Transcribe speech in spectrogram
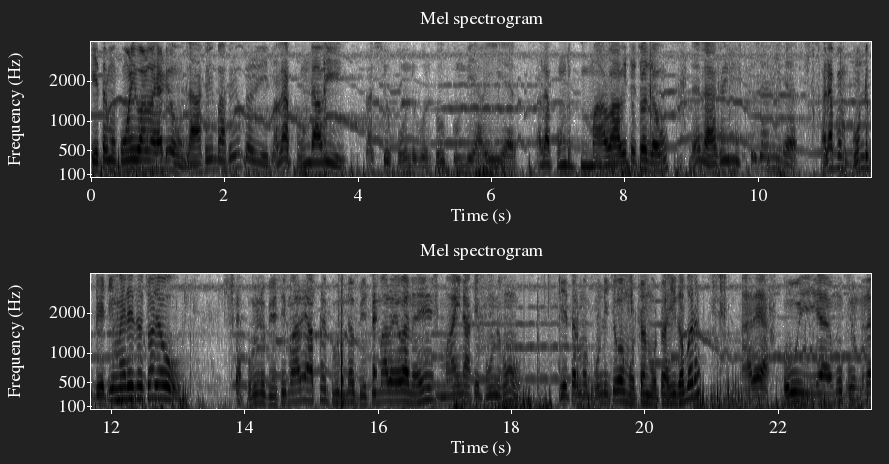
ખેતરમાં પોણી વાળો હેડ્યો હું. લાકડી બાકડી કરી અલ્યા ભૂંડ આવી. કશું ભૂંડ ભૂંડ શું ભૂંડી આવી યાર. અલા ભૂંડ મારવા આવી તો ચો જવું. એ લાકડી મૂકતો જા નહીં યાર. અલા પણ ભૂંડ ભેટી મારી તો ચો જવું? ભૂંડ ભેટી મારે આપણે ભૂંડ ને ભેટી મારે એવા નહીં. માઈ નાખી ભૂંડ હું? ખેતરમાં ભૂંડી જેવો મોટો મોટો હી ખબર? અરે હું યાર હું ભૂંડ ને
